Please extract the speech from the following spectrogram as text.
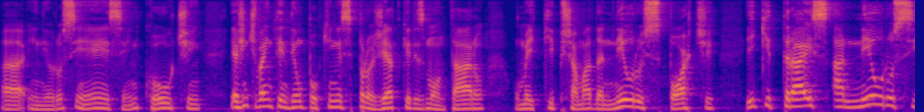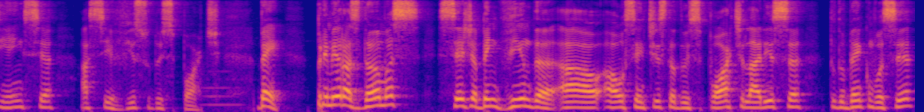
uh, em neurociência, em coaching. E a gente vai entender um pouquinho esse projeto que eles montaram, uma equipe chamada Neuroesporte, e que traz a neurociência a serviço do esporte. Bem, primeiro as damas, seja bem-vinda ao, ao Cientista do Esporte. Larissa, tudo bem com você?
